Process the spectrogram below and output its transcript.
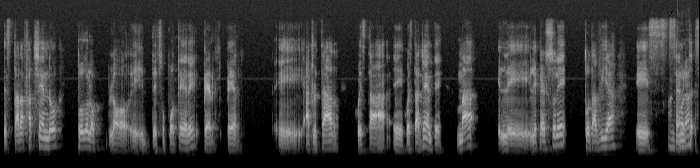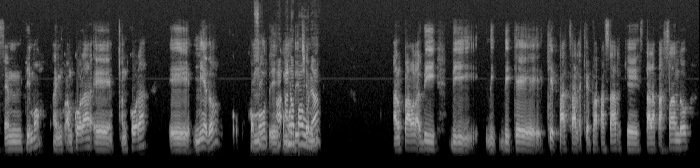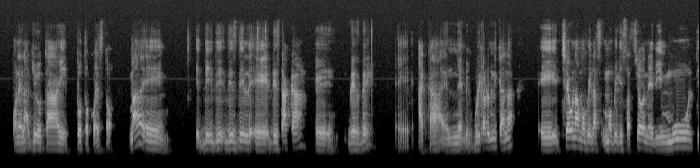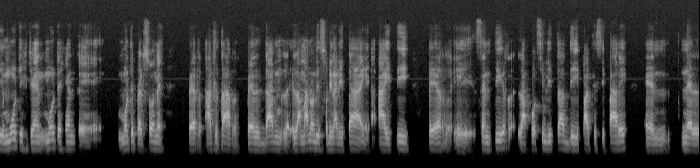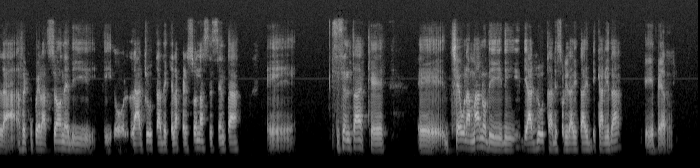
starà facendo tutto lo, lo eh, del suo potere per, per eh, aiutare questa, eh, questa, gente, ma le, le persone tuttavia eh, sent, sentiamo ancora, ancora miedo, come, sì, come hanno dice, paura? hanno paura di, di, di, di che, che, passare, che va a passare, che starà passando con l'aiuto e tutto questo. Ma eh, desde, desde acá, eh, desde eh, acá in Repubblica Dominicana, eh, c'è una mobilizzazione di molti, molti, molte gente, molte persone per aiutare, per dare la mano di solidarietà a Haiti per eh, sentir la possibilità di partecipare in, nella recuperazione di, di l'aiuto di che la persona si senta, eh, si senta che eh, c'è una mano di, di, di, aiuto, di solidarietà e di carità eh, per,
